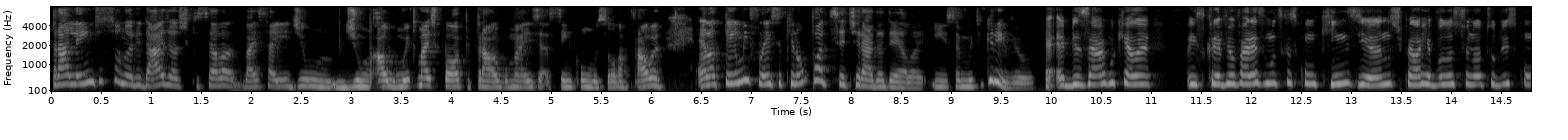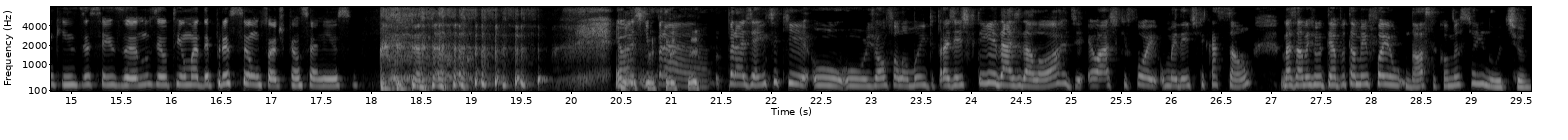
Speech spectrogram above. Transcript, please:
para além de sonoridade, acho que se ela vai sair de um de um algo muito mais pop para algo mais assim como Solar Power, ela tem uma influência que não pode ser tirada dela, e isso é muito incrível. É, é bizarro que ela escreveu várias músicas com 15 anos, tipo, ela revolucionou tudo isso com 15, 16 anos, e eu tenho uma depressão só de pensar nisso. Eu acho que pra, pra gente que o, o João falou muito, pra gente que tem a idade da Lorde, eu acho que foi uma identificação, mas ao mesmo tempo também foi um, nossa, como eu sou inútil.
